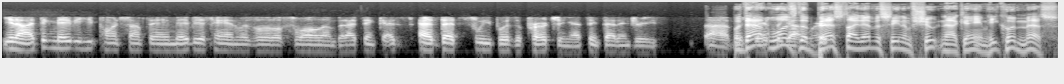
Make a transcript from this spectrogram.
you know, I think maybe he punched something, maybe his hand was a little swollen, but I think as as that sweep was approaching, I think that injury. Uh, But that was the worse. best I'd ever seen him shoot in that game. He couldn't miss.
